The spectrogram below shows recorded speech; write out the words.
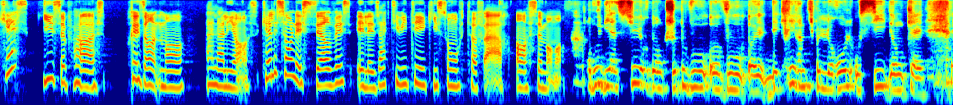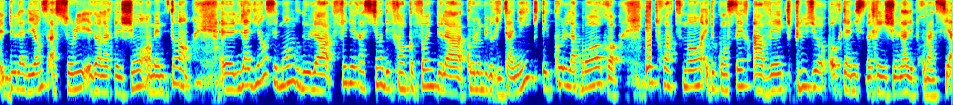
Qu'est-ce qui se passe présentement à l'Alliance? Quels sont les services et les activités qui sont offerts en ce moment? Oui, bien sûr. Donc, je peux vous, vous euh, décrire un petit peu le rôle aussi donc, euh, de l'Alliance à Surrey et dans la région en même temps. Euh, L'Alliance est membre de la Fédération des francophones de la Colombie-Britannique et collabore étroitement et de concert avec plusieurs organismes régionaux et provinciaux.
